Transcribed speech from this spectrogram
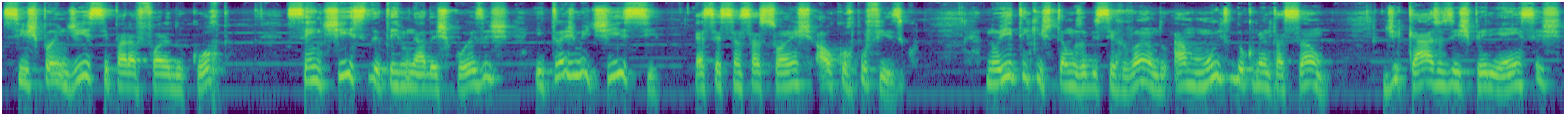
se expandisse para fora do corpo, sentisse determinadas coisas e transmitisse essas sensações ao corpo físico. No item que estamos observando, há muita documentação de casos e experiências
